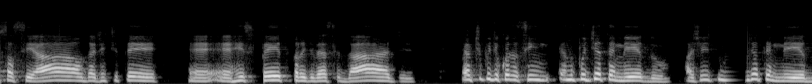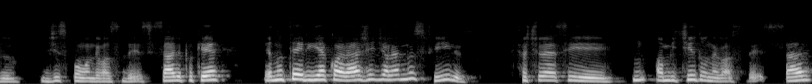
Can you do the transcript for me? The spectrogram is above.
social, da gente ter é, é, respeito para a diversidade. É o tipo de coisa assim, eu não podia ter medo, a gente não podia ter medo de expor um negócio desse, sabe? Porque eu não teria coragem de olhar meus filhos se eu tivesse omitido um negócio desse, sabe?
